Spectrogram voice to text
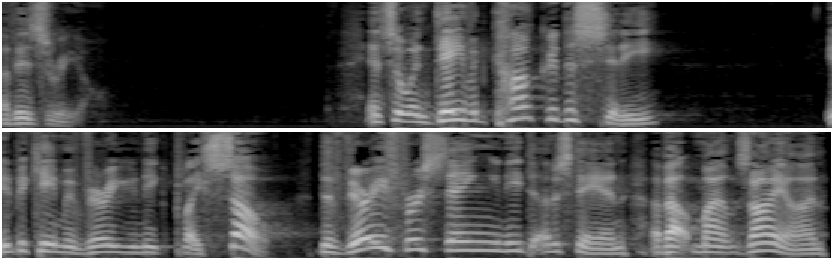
of Israel. And so when David conquered the city, it became a very unique place. So, the very first thing you need to understand about Mount Zion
